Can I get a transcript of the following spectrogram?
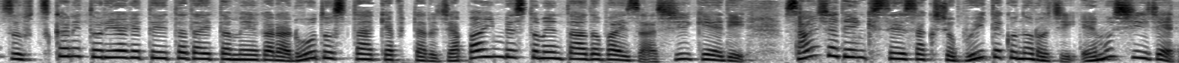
月2日に取り上げていただいた銘柄、ロードスターキャピタルジャパンインベストメントアドバイザー CKD り、三社電機製作所 V テクノロジー MCJ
